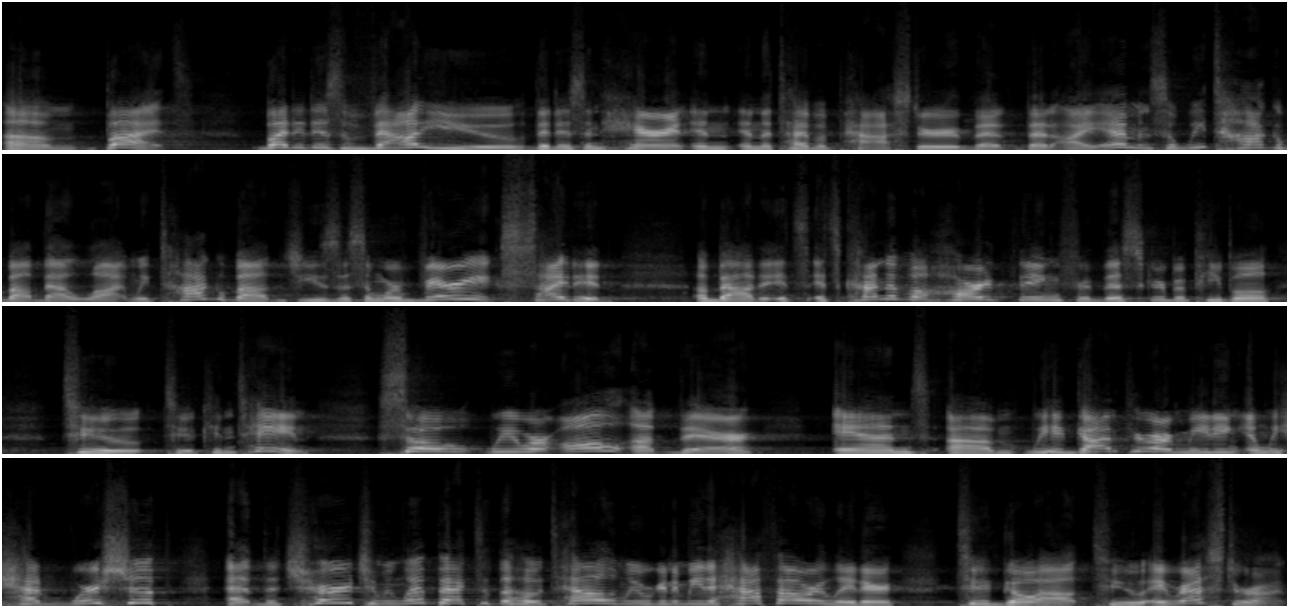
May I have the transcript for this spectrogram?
Um, but but it is a value that is inherent in, in the type of pastor that, that I am. And so we talk about that a lot. And we talk about Jesus, and we're very excited about it. It's, it's kind of a hard thing for this group of people to, to contain. So we were all up there, and um, we had gotten through our meeting, and we had worship at the church, and we went back to the hotel, and we were going to meet a half hour later to go out to a restaurant.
